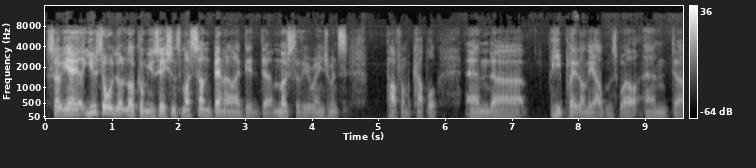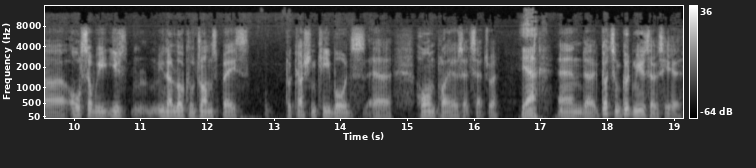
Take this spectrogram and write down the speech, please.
So yeah, used all the local musicians. My son Ben and I did uh, most of the arrangements, apart from a couple, and. Uh, he played on the album as well, and uh, also we used, you know, local drums, bass, percussion, keyboards, uh, horn players, etc. Yeah, and uh, got some good musos here.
